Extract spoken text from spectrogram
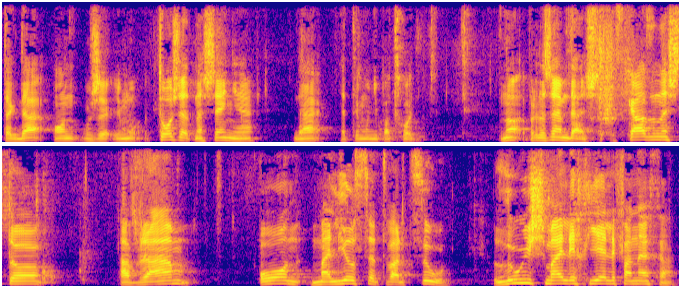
тогда он уже, ему тоже отношение, да, это ему не подходит. Но продолжаем дальше. Сказано, что Авраам, он молился Творцу, Луиш Малихьелефанеха.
